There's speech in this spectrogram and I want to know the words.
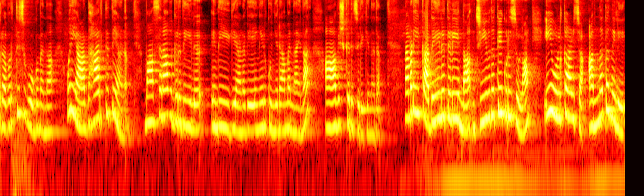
പ്രവർത്തിച്ചു പോകുമെന്ന ഒരു യാഥാർത്ഥ്യത്തെയാണ് വാസനാവികൃതിയിൽ എന്ത് ചെയ്യുകയാണ് വേങ്ങയിൽ കുഞ്ഞിരാമൻ നായനാർ ആവിഷ്കരിച്ചിരിക്കുന്നത്. നമ്മുടെ ഈ കഥയിൽ തെളിയുന്ന ജീവിതത്തെക്കുറിച്ചുള്ള ഈ ഉൾക്കാഴ്ച അന്നത്തെ നിലയിൽ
